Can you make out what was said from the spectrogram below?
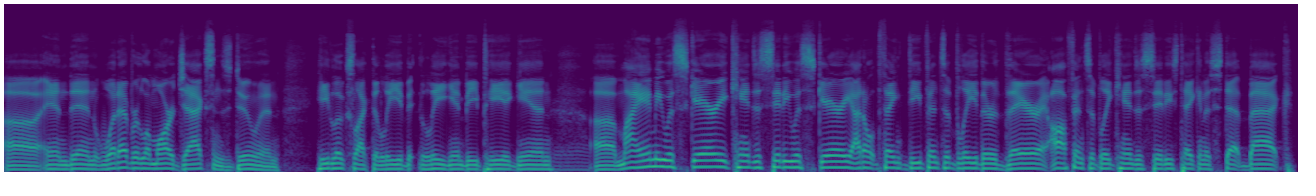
uh, and then whatever Lamar Jackson's doing, he looks like the league, league MVP again. Uh, Miami was scary. Kansas City was scary. I don't think defensively they're there. Offensively, Kansas City's taking a step back.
